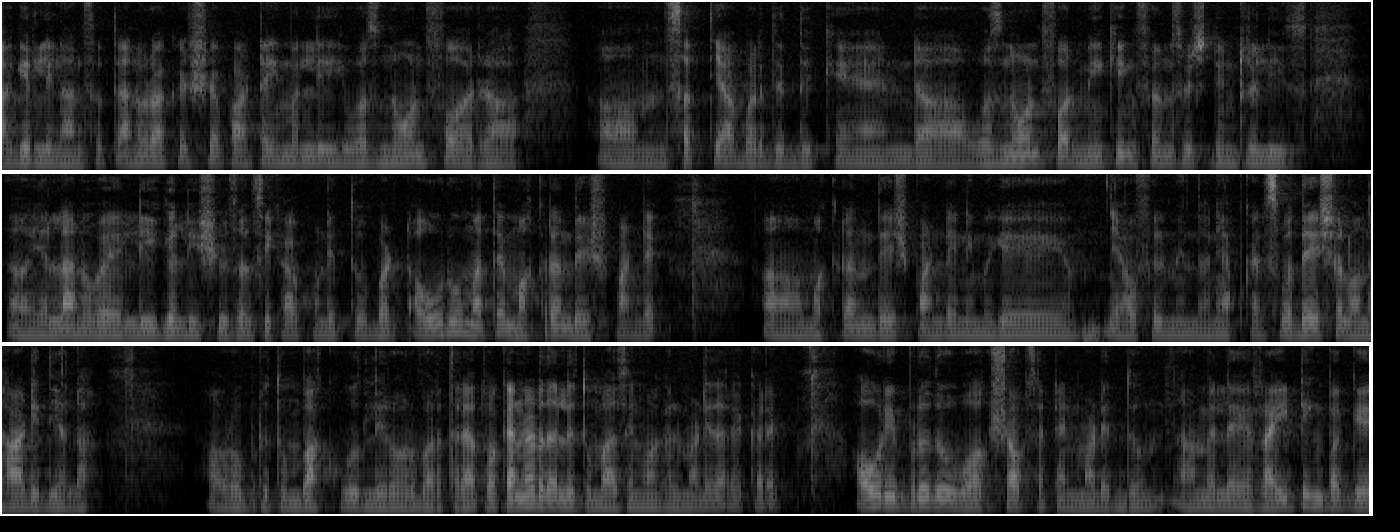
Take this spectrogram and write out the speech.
ಆಗಿರಲಿಲ್ಲ ಅನಿಸುತ್ತೆ. ಅನುರಾಗ್ ಕಶ್ಯಪ್ ಆ ಟೈಮಲ್ಲಿ ವಾಸ್ ನೋನ್ ಫಾರ್ ಸತ್ಯ ಬರೆದಿದ್ದಕ್ಕೆ and was known for making films which didn't release ಎಲ್ಲನೂ ಲೀಗಲ್ ಇಶ್ಯೂಸಲ್ಲಿ ಸಿಕ್ಕಾಕೊಂಡಿತ್ತು. ಬಟ್ ಅವರು ಮತ್ತು ಮಕರನ್ ದೇಶಪಾಂಡೆ. ಮಕರನ್ ದೇಶಪಾಂಡೆ ನಿಮಗೆ ಯಾವ ಫಿಲ್ಮಿಂದ ಜ್ಞಾಪಕ? ಸ್ವದೇಶಲ್ಲಿ ಒಂದು ಹಾಡಿದೆಯಲ್ಲ. ಅವರೊಬ್ಬರು ತುಂಬ ಕೂದಲಿರೋರು ಬರ್ತಾರೆ ಅಥವಾ ಕನ್ನಡದಲ್ಲಿ ತುಂಬ ಸಿನಿಮಾಗಳು ಮಾಡಿದ್ದಾರೆ ಕರೆಕ್ಟ್ ಅವರಿಬ್ಬರದು ವರ್ಕ್ಶಾಪ್ಸ್ ಅಟೆಂಡ್ ಮಾಡಿದ್ದು, ಆಮೇಲೆ ರೈಟಿಂಗ್ ಬಗ್ಗೆ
